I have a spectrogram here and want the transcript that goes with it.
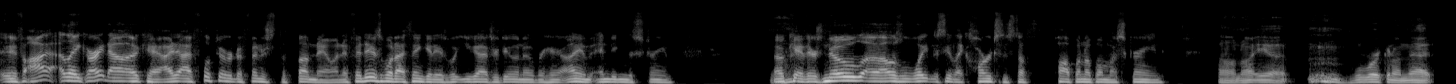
If I like right now, okay, I, I flipped over to finish the thumbnail, and if it is what I think it is, what you guys are doing over here, I am ending the stream. Okay, there's no. I was waiting to see like hearts and stuff popping up on my screen. Oh, not yet. We're working on that.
